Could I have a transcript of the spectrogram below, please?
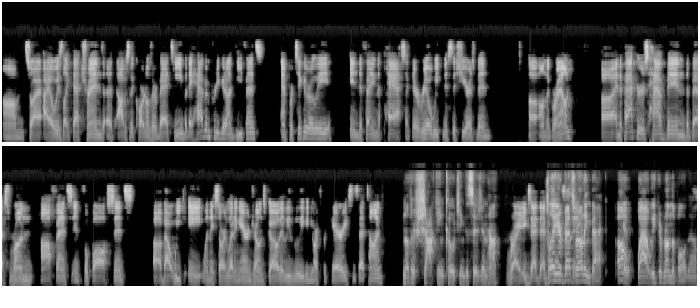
Um, so I, I, always like that trend. Uh, obviously, the Cardinals are a bad team, but they have been pretty good on defense, and particularly in defending the pass. Like their real weakness this year has been uh, on the ground. Uh, and the Packers have been the best run offense in football since uh, about week eight when they started letting Aaron Jones go. They lead the league in yards per carry since that time. Another shocking coaching decision, huh? Right, exactly. Play your best running back. Oh, yeah. wow, we can run the ball now.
